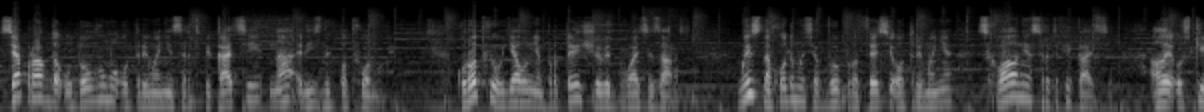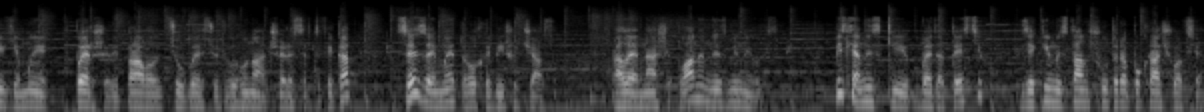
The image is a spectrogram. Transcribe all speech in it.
Вся правда у довгому отриманні сертифікації на різних платформах. Коротке уявлення про те, що відбувається зараз. Ми знаходимося в процесі отримання схвалення сертифікації, але оскільки ми вперше відправили цю версію двигуна через сертифікат, це займе трохи більше часу. Але наші плани не змінились. Після низки бета-тестів, з якими стан шутера покращувався,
